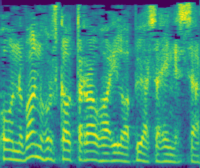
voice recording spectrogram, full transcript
on vanhurskautta, rauhaa, iloa pyhässä hengessä.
